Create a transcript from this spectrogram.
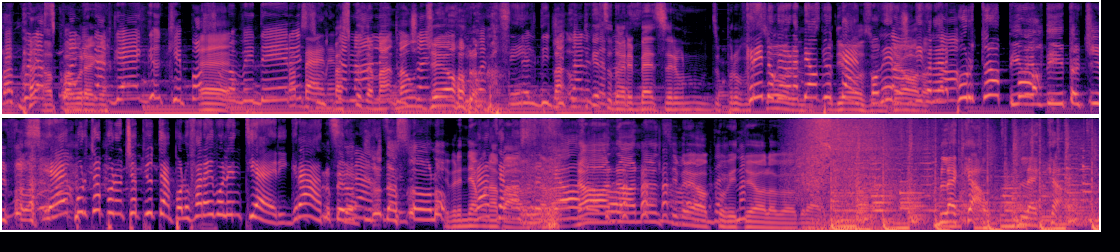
È quella squallida che- gag che possono Eh, vedere sul. Ma scusa, ma, ma un 202 geologo. Sì. del Ma digitale questo terrestre. dovrebbe essere un professore. Credo che non abbiamo più tempo, vero? Ci dicono No. purtroppo. Tira il dito, cifala. Sì, eh, purtroppo non c'è più tempo, lo farei volentieri. Me lo Grazie. tiro da solo. Ci prendiamo Grazie una pausa. No, no, non si preoccupi, ma- geologo, grazie. Blackout, blackout.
